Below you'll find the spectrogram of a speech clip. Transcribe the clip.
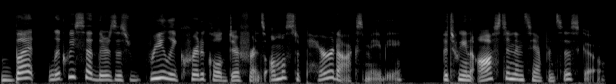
But like we said, there's this really critical difference, almost a paradox maybe, between Austin and San Francisco.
